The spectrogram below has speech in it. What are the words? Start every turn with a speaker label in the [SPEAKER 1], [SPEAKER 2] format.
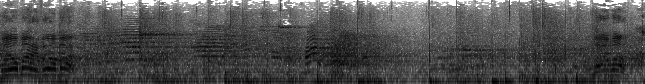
[SPEAKER 1] 不要慢，不要慢，不要。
